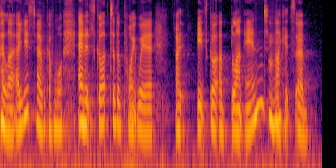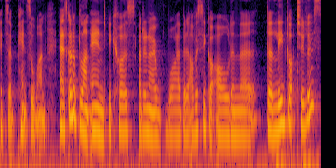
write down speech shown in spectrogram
I like. I used to have a couple more, and it's got to the point where I, it's got a blunt end, mm-hmm. like it's a it's a pencil one, and it's got a blunt end because I don't know why, but it obviously got old and the the lid got too loose.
